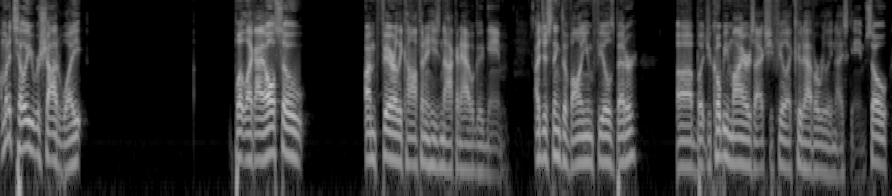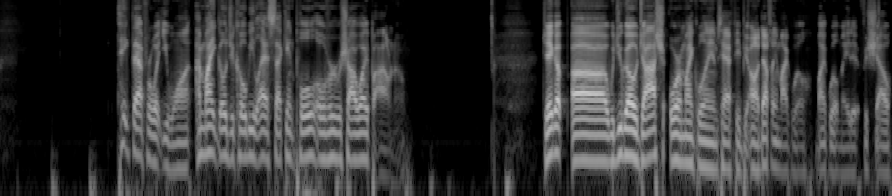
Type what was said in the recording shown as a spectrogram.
I'm gonna tell you Rachaad White, but like I also, I'm fairly confident he's not gonna have a good game. I just think the volume feels better. Uh, but Jakobi Meyers, I actually feel like could have a really nice game. So take that for what you want. I might go Jakobi last second pull over Rachaad White, but I don't know. Jacob, uh, would you go Josh or Mike Williams half PP? Oh, definitely Mike Will. Mike Will made it for show.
